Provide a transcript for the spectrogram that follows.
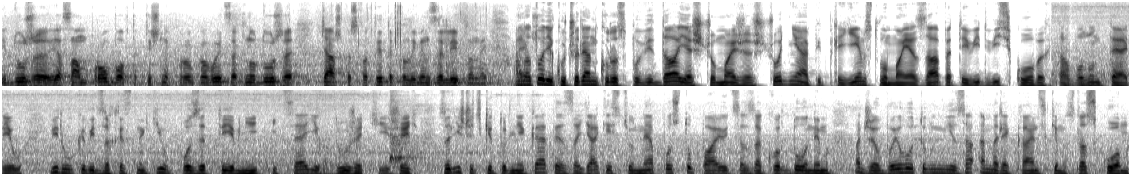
І дуже, я сам пробував в тактичних рукавицях, ну дуже тяжко схватити, коли він заліплений. Анатолій Кучеренко розповідає, що майже щодня підприємство має запити від військових та волонтерів. Відгуки від захисників позитивні, і це їх дуже тішить. Заліщицькі турнікети за якістю не поступаються за кордоном, адже виготовлені за американським зразком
